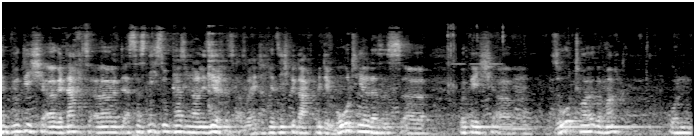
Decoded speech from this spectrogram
ich hab wirklich äh, gedacht, äh, dass das nicht so personalisiert ist. Also hätte ich jetzt nicht gedacht, mit dem Boot hier, das ist äh, wirklich ähm, so toll gemacht. Und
